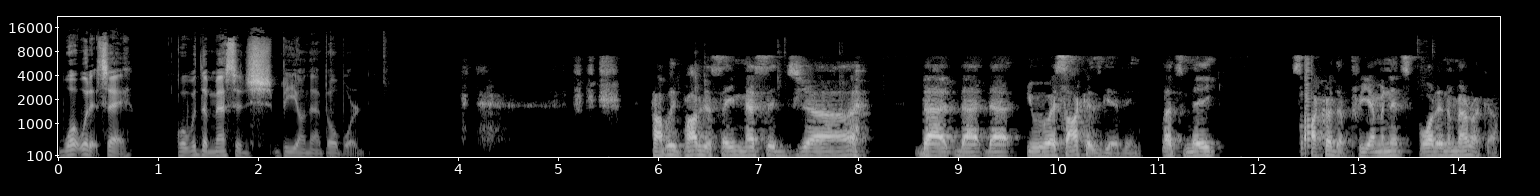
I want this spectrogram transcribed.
what would it say? What would the message be on that billboard? Probably, probably the same message uh, that that that U.S. soccer is giving. Let's make soccer the preeminent sport in America.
